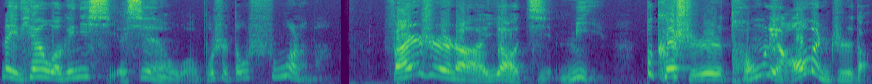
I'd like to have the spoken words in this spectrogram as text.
那天我给你写信，我不是都说了吗？凡事呢要紧密，不可使同僚们知道。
